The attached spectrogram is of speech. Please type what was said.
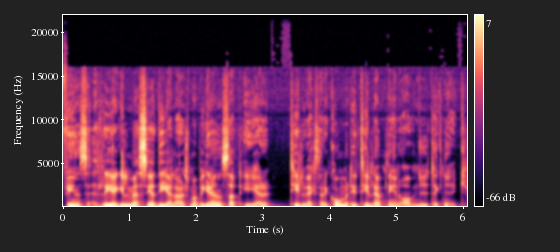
finns regelmässiga delar som har begränsat er tillväxt när det kommer till tillämpningen av ny teknik?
